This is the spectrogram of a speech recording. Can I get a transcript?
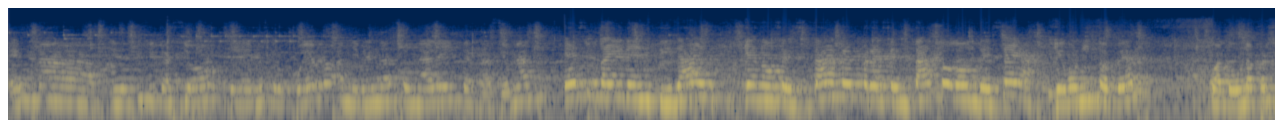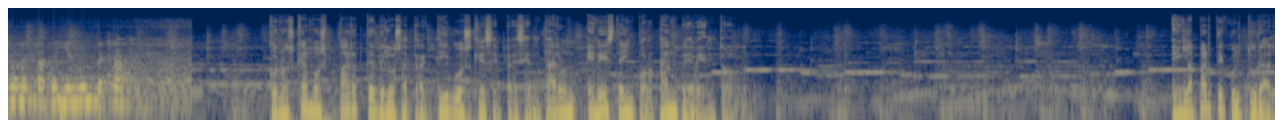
Es una identificación de nuestro pueblo a nivel nacional e internacional. Es una identidad que nos está representando donde sea. Qué bonito ver cuando una persona está tejiendo un petate. Conozcamos parte de los atractivos que se presentaron en este importante evento. En la parte cultural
